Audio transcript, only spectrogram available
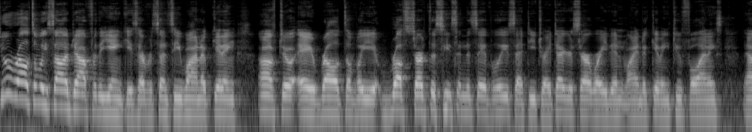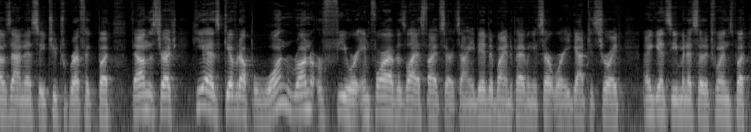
do a relatively solid job for the Yankees ever since he wound up getting off to a relatively rough start this season, to say the least. That Detroit Tigers start where he didn't wind up giving two full innings. That was not necessarily too terrific, but down the stretch, he has given up one run or fewer in four of his last five starts. Now, he did wind up having a start where he got destroyed against the Minnesota Twins, but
